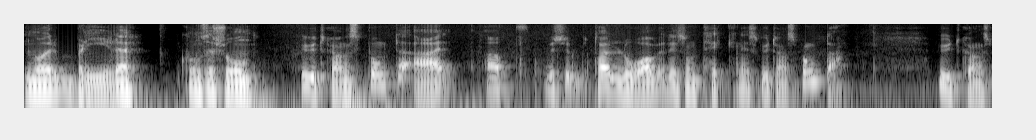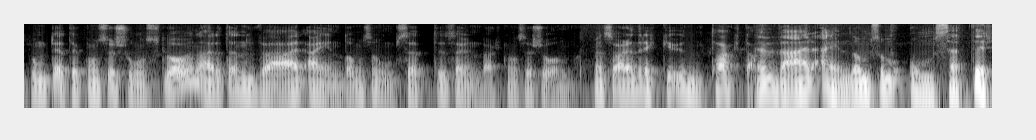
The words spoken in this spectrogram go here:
når blir det konsesjon? Utgangspunktet er at hvis du tar lov, liksom teknisk utgangspunkt da, Utgangspunktet etter konsesjonsloven er at enhver eiendom som omsettes er underlagt konsesjon. Men så er det en rekke unntak. da. Enhver eiendom som omsetter,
